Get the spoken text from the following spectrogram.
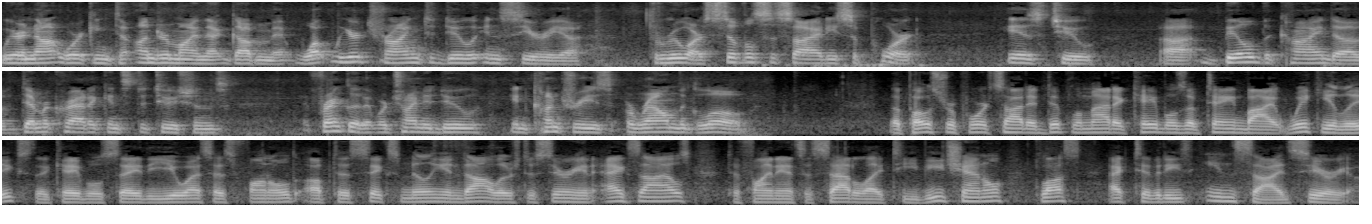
We are not working to undermine that government. What we are trying to do in Syria through our civil society support is to uh, build the kind of democratic institutions, frankly, that we're trying to do in countries around the globe. The Post report cited diplomatic cables obtained by WikiLeaks. The cables say the U.S. has funneled up to $6 million to Syrian exiles to finance a satellite TV channel, plus activities inside Syria.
